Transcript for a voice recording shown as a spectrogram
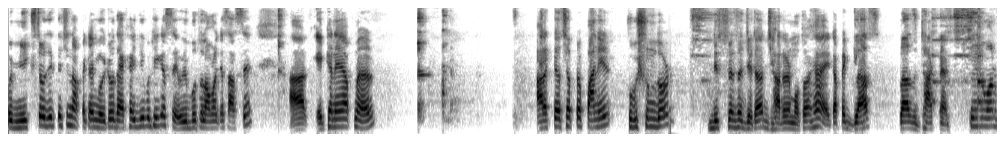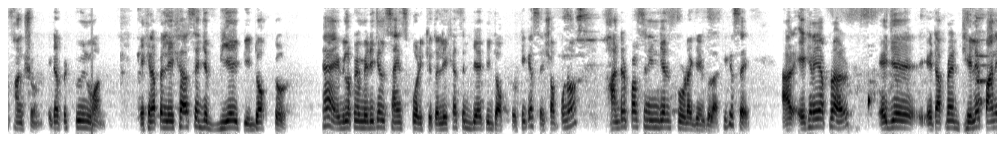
ওই মিক্সটাও দেখতে চান, আপনাকে আমি ওইটাও দেখাই দিব, ঠিক আছে? ওই বোতল আমার কাছে আছে। আর এখানে আপনার আরেকটা হচ্ছে আপনার পানির খুব সুন্দর ডিসপেন্সার যেটা, ঝাড়ের মতো হ্যাঁ? এটা আপনার গ্লাস প্লাস ঢাকনা টু ইন ওয়ান ফাংশন এটা আপনার টু ইন ওয়ান এখানে আপনার লেখা আছে যে বিআইপি ডক্টর হ্যাঁ এগুলো আপনার মেডিকেল সায়েন্স পরীক্ষিত। লেখা আছে বিআইপি ডক্টর ঠিক আছে? সম্পূর্ণ হান্ড্রেড পার্সেন্ট ইন্ডিয়ান প্রোডাক্ট এগুলা, ঠিক আছে? আর এখানে আপনার এই যে এটা আপনার ঢেলে পানি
